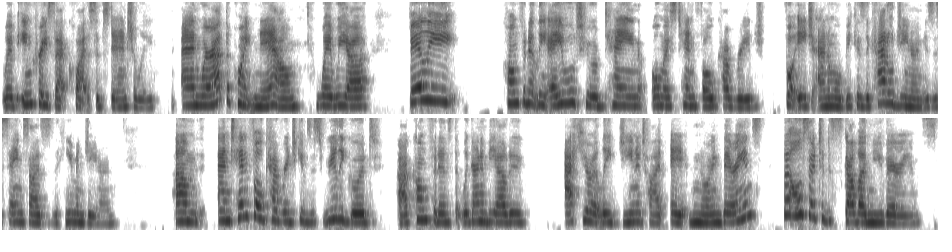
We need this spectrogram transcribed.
We've increased that quite substantially. And we're at the point now where we are fairly confidently able to obtain almost tenfold coverage for each animal because the cattle genome is the same size as the human genome. Um, and tenfold coverage gives us really good uh, confidence that we're going to be able to accurately genotype known variants, but also to discover new variants.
